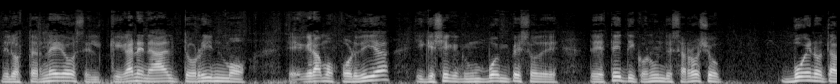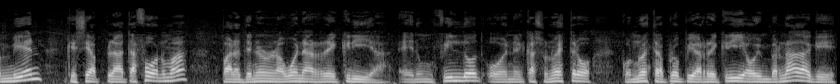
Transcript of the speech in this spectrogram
de los terneros, el que ganen a alto ritmo eh, gramos por día y que lleguen con un buen peso de, de y con un desarrollo bueno también que sea plataforma para tener una buena recría en un fieldot o en el caso nuestro con nuestra propia recría o invernada que,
